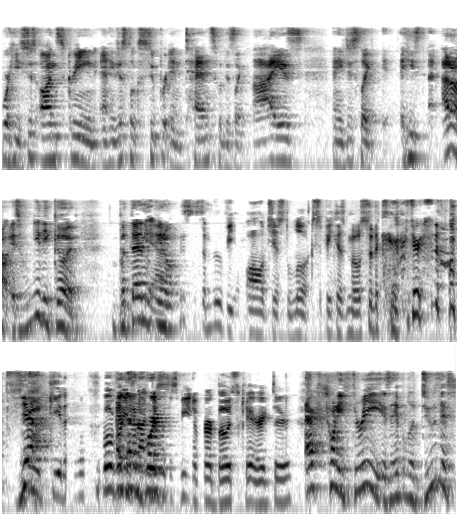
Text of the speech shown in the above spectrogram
where he's just on screen and he just looks super intense with his like eyes and he just like he's I don't know, it's really good. But then you know this is a movie of all just looks because most of the characters don't speak. Yeah. You know, Wolverine's And then, of not course- known as being a verbose character. X23 is able to do this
